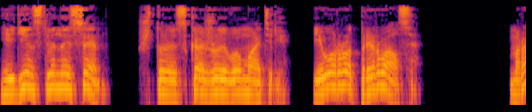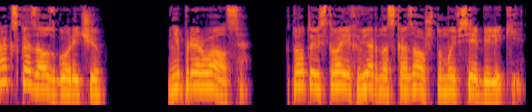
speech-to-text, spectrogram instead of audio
«Единственный сын. Что я скажу его матери? Его род прервался». Мрак сказал с горечью. «Не прервался. Кто-то из твоих верно сказал, что мы все беляки.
